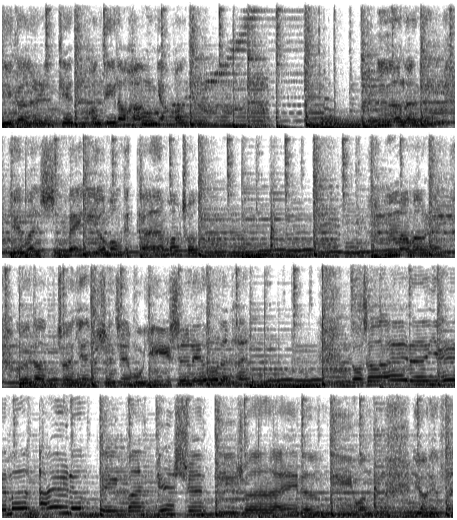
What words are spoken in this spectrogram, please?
一个人，天荒地老，晃呀晃。冷冷的夜晚是没有梦的弹簧床，茫茫人。回到转眼瞬间，无疑是流浪汉。多少爱的野蛮，爱的背叛，天旋地转，爱的迷惘。有点烦，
